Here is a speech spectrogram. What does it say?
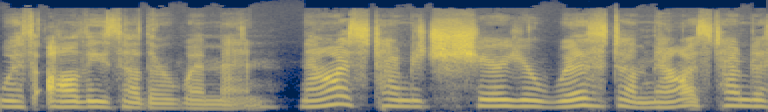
with all these other women. Now it's time to share your wisdom. Now it's time to,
